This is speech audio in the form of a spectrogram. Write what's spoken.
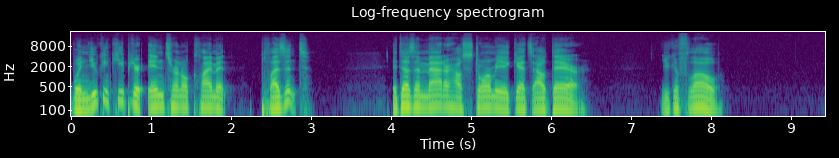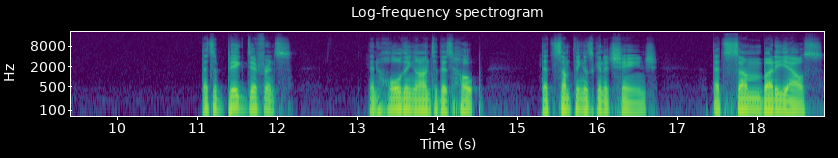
When you can keep your internal climate pleasant, it doesn't matter how stormy it gets out there. You can flow. That's a big difference than holding on to this hope that something is going to change, that somebody else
